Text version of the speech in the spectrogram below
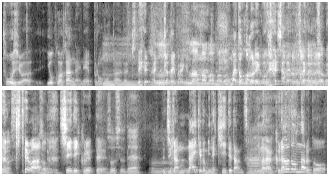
当時はよくわかんないね、プロモーターが来て、うんはい言い方よくないけど、まあまあまあまあまあ。お前どこのレコード会社だよみたいな。来ては、あの、CD くれて、そうですよね。時間ないけどみんな聞いてたんですけど今だからクラウドになると、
